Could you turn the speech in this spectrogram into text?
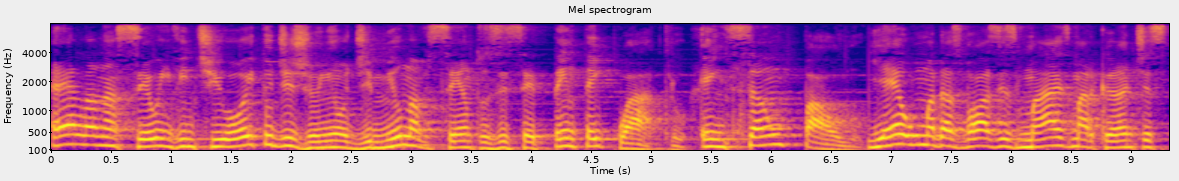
Ela nasceu em 28 de junho de 1974, em São Paulo, e é uma das vozes mais marcantes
